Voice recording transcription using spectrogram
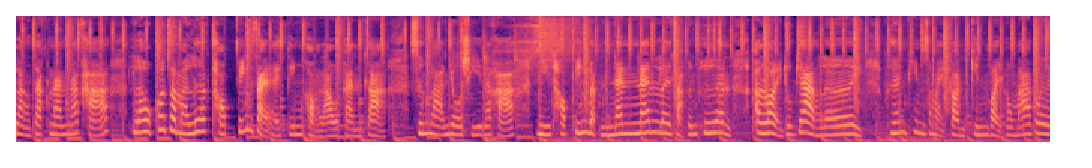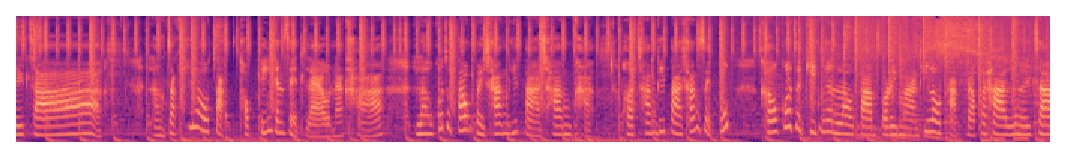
หลังจากนั้นนะคะ เราก็จะมาเลือกท็อปปิ้งใส่ไอติมของเรากันจ้ะซึ่งร้านโยชินะคะ มีท็อปปิ้งแบบแน่น ๆ เลยจ้ะเพื่อนๆ อร่อยทุกอย่างเลย เพื่อนพิมพ์สมัยก่อนกินบ่อยมากๆเลยจ้าหลังจากที่เราตักท็อปปิ้งกันเสร็จแล้วนะคะ เราก็จะต้องไปชั่งที่ตาช่างค่ะ พอชั่งที่ตาช่างเสร็จปุ๊บเขาก็จะคิดเงินเราตามปริมาณที่เราตักรับประทานเลยจ้า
